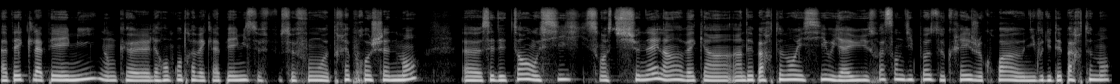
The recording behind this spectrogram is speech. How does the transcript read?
avec la PMI. Donc, euh, les rencontres avec la PMI se, font euh, très prochainement. Euh, c'est des temps aussi qui sont institutionnels, hein, avec un, département ici où il y a eu 70 postes de créés, je crois, au niveau du département,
